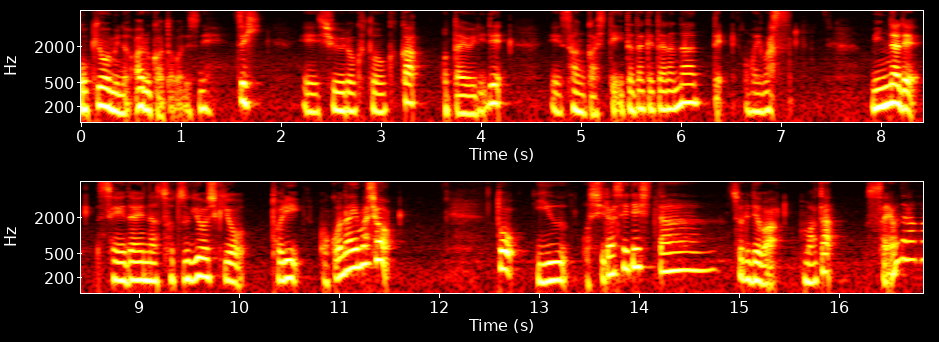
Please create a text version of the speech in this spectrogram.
ご興味のある方はですね是非、えー、収録トークかお便りで、え参加していただけたらなって思います。みんなで盛大な卒業式を取り行いましょう。というお知らせでした。それではまた。さようなら。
